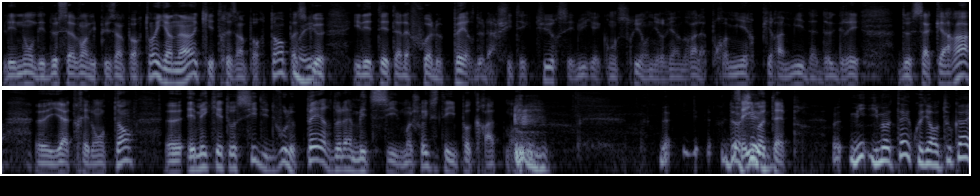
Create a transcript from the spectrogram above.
les noms des deux savants les plus importants. Il y en a un qui est très important parce qu'il que il était à la fois le père de l'architecture, c'est lui qui a construit, on y reviendra, la première pyramide à degrés de Saqqara euh, il y a très longtemps, euh, et mais qui est aussi, dites-vous, le père de la médecine. Moi, je croyais que c'était Hippocrate. c'est Imhotep. Imhotep, dire, en tout cas,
